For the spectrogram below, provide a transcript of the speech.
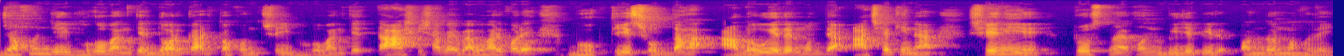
যখন যেই ভগবানকে দরকার, তখন সেই ভগবানকে তাস হিসাবে ব্যবহার করে ভক্তি, শ্রদ্ধা, আদৌ এদের মধ্যে আছে কিনা, সে নিয়ে প্রশ্ন এখন বিজেপির অন্দরমহলেই।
